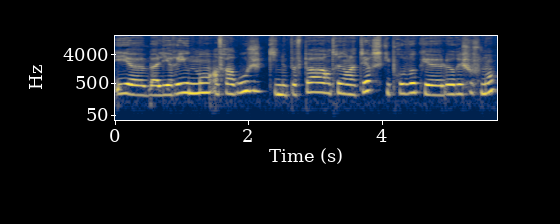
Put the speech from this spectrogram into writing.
et euh, bah, les rayonnements infrarouges qui ne peuvent pas entrer dans la Terre, ce qui provoque euh, le réchauffement,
